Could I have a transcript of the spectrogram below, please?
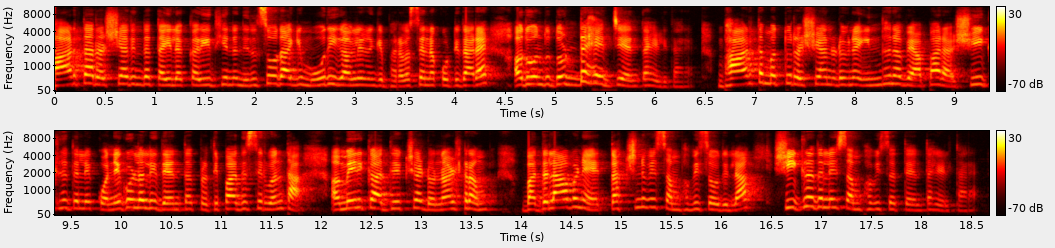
ಭಾರತ ರಷ್ಯಾದಿಂದ ತೈಲ ಖರೀದಿಯನ್ನು ನಿಲ್ಲಿಸೋದಾಗಿ ಮೋದಿ ಈಗಾಗಲೇ ನನಗೆ ಭರವಸೆಯನ್ನು ಕೊಟ್ಟಿದ್ದಾರೆ. ಅದು ಒಂದು ದೊಡ್ಡ ಹೆಜ್ಜೆ ಅಂತ ಹೇಳಿದ್ದಾರೆ. ಭಾರತ ಮತ್ತು ರಷ್ಯಾ ನಡುವಿನ ಇಂಧನ ವ್ಯಾಪಾರ ಶೀಘ್ರದಲ್ಲೇ ಕೊನೆಗೊಳ್ಳಲಿದೆ ಅಂತ ಪ್ರತಿಪಾದಿಸಿರುವಂತಹ ಅಮೆರಿಕ ಅಧ್ಯಕ್ಷ ಡೊನಾಲ್ಡ್ ಟ್ರಂಪ್ ಬದಲಾವಣೆ ತಕ್ಷಣವೇ ಸಂಭವಿಸೋದಿಲ್ಲ, ಶೀಘ್ರದಲ್ಲೇ ಸಂಭವಿಸುತ್ತೆ ಅಂತ ಹೇಳ್ತಾರೆ.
